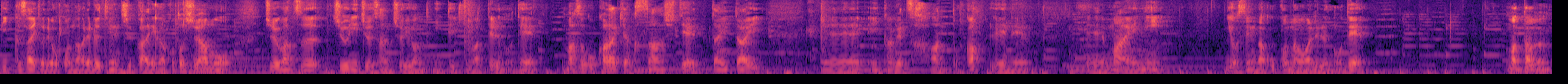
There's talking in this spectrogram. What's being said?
ビッグサイトで行われる展示会が今年はもう10月121314って日程決まってるので、まあ、そこから逆算して大体、えー、1ヶ月半とか例年、えー、前に予選が行われるのでまあ多分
